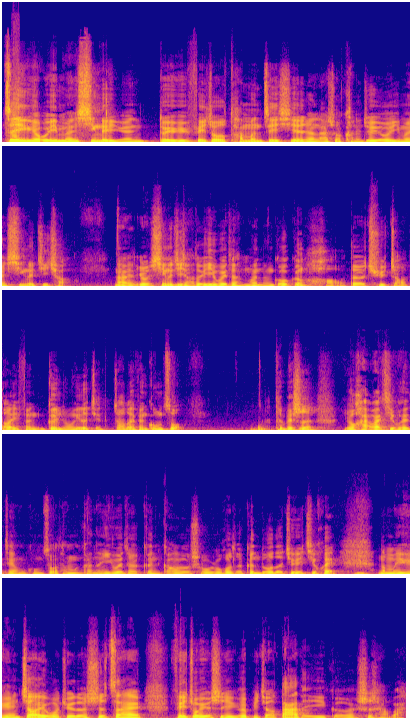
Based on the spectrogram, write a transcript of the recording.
这有一门新的语言，对于非洲他们这些人来说，可能就有一门新的技巧。那有新的技巧，都意味着他们能够更好的去找到一份更容易的简找到一份工作，特别是有海外机会这种工作，他们可能意味着更高的收入或者更多的就业机会。那么语言教育，我觉得是在非洲也是一个比较大的一个市场吧。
